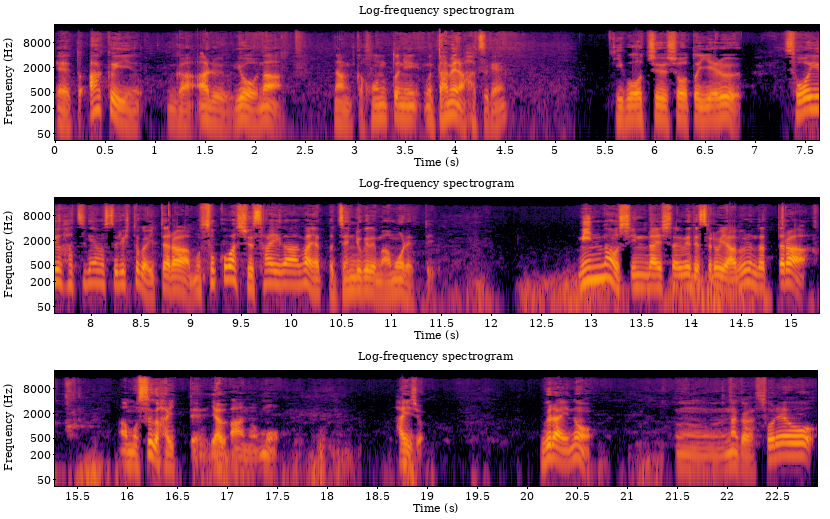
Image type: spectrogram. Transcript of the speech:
えっ、ー、と、悪意があるような、なんか本当にもうダメな発言、誹謗中傷と言える、そういう発言をする人がいたら、もうそこは主催側がやっぱ全力で守れっていう。みんなを信頼した上でそれを破るんだったら、あもうすぐ入って、やあの、もう、排除。ぐらいの、うん、なんかそれを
